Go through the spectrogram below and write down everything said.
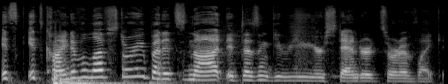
it's it's kind of a love story, but it's not. It doesn't give you your standard sort of like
